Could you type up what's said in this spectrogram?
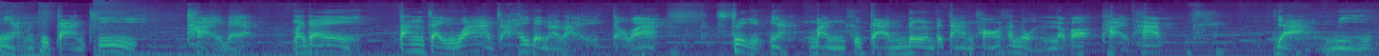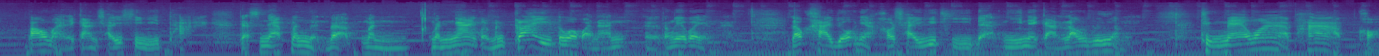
เนี่ยมันคือการที่ถ่ายแบบไม่ได้ตั้งใจว่าจะให้เป็นอะไร แต่ว่า street เนี่ยมันคือการเดินไปตามท้องถนน แล้วก็ถ่ายภาพอย่างมีเป้าหมายในการใช้ชีวิตถ่าย แต่ snap มันเหมือนแบบมัน มันง่ายกว่ามันใกล้ตัวกว่านั้นเออต้องเรียกว่าอย่างนั้น แล้วคาโยะเนี่ยเขาใช้วิธีแบบนี้ในการเล่าเรื่อง ถึงแม้ว่าภาพของ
